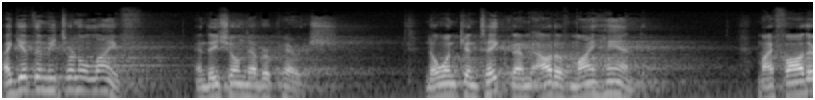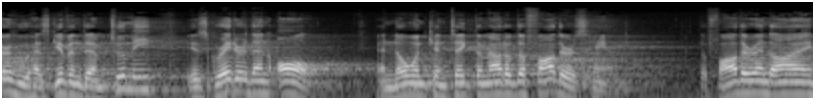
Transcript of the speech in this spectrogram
I give them eternal life, and they shall never perish. No one can take them out of my hand. My Father, who has given them to me, is greater than all, and no one can take them out of the Father's hand. The Father and I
